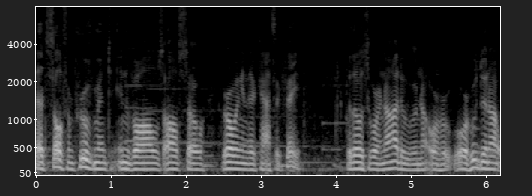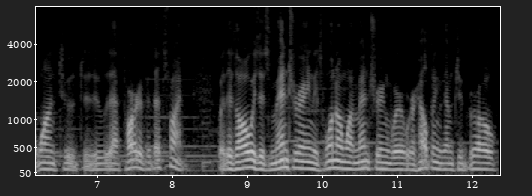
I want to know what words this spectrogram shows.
that self-improvement involves also growing in their Catholic faith. For those who are not, who are not or, who- or who do not want to, to do that part of it, that's fine. But there's always this mentoring, this one-on-one mentoring, where we're helping them to grow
